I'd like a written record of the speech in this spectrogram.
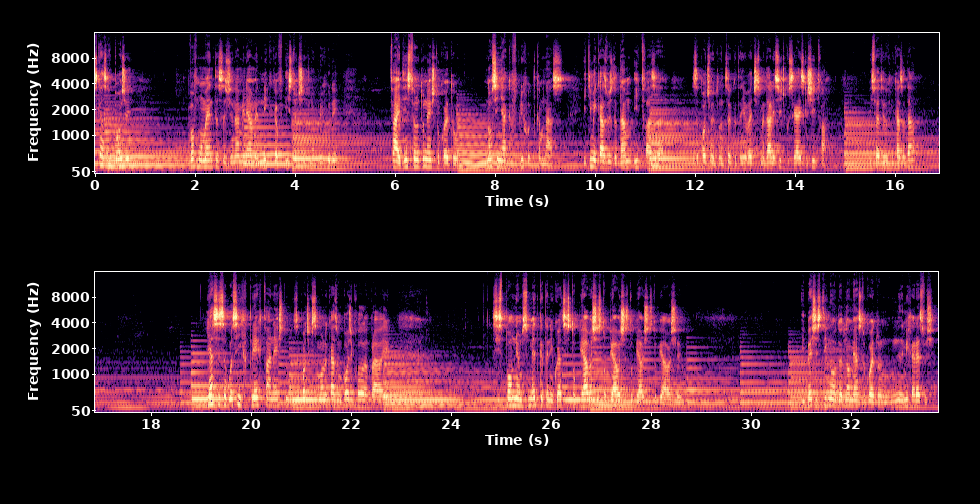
Аз казах, Боже, в момента с жена ми нямаме никакъв източник на приходи. Това е единственото нещо, което носи някакъв приход към нас. И ти ми казваш да дам и това за започването на църквата. Ние вече сме дали всичко, сега искаш и това. И Святия Дух ми каза да. И аз се съгласих, приех това нещо, започнах се моля, казвам, Боже, какво да направя? И си спомням сметката ни, която се стопяваше, стопяваше, стопяваше, стопяваше беше стигнал до едно място, което не ми харесваше.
